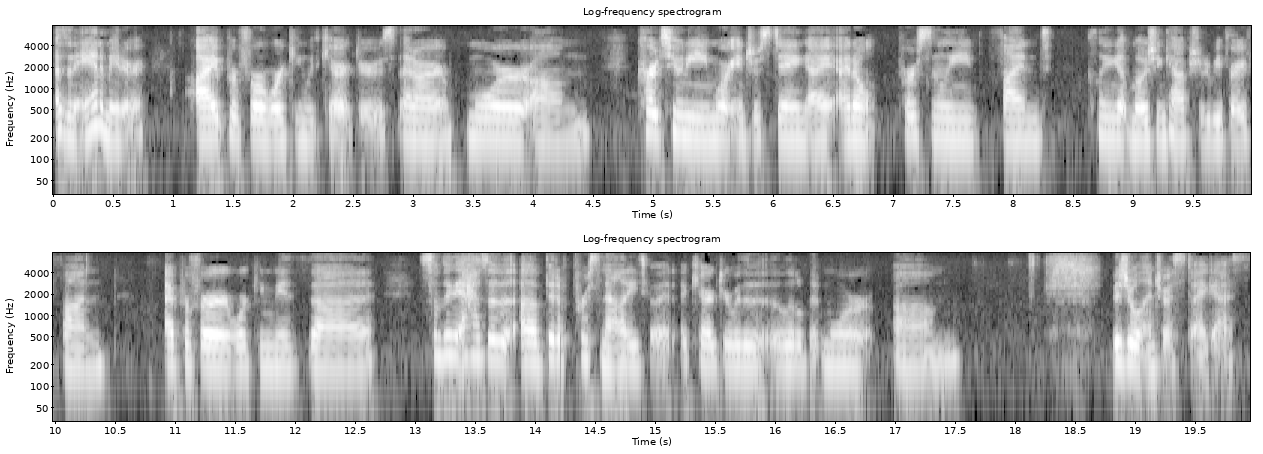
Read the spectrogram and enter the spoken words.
as an animator, I prefer working with characters that are more um, cartoony, more interesting. I, I don't personally find cleaning up motion capture to be very fun. I prefer working with uh, something that has a, a bit of personality to it, a character with a, a little bit more um, visual interest, I guess.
